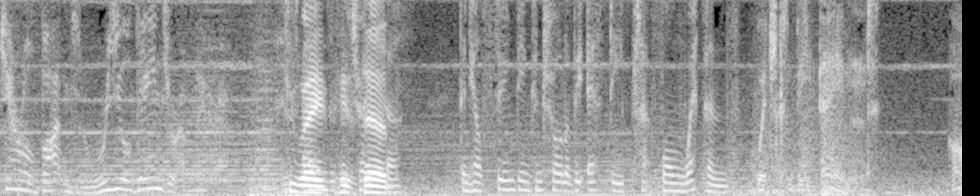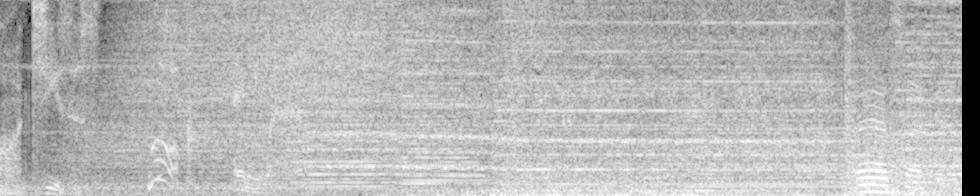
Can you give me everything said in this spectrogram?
General Vaughton's in real danger up there. Too late, Adams is a he's traitor, dead. Then he'll soon be in control of the SD platform weapons. Which can be aimed Oh, Jesus. Look! Anywhere. That's not good.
